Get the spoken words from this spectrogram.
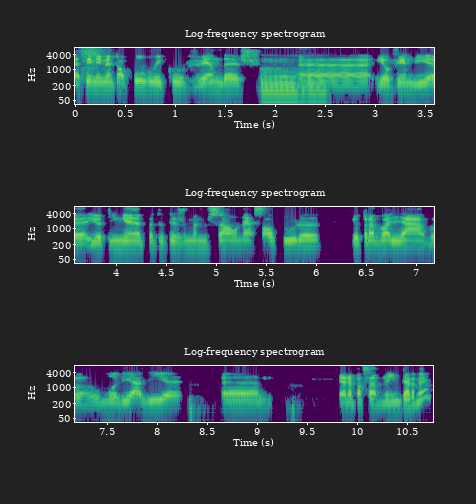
atendimento ao público, vendas uhum. eu vendia, eu tinha para tu teres uma noção nessa altura eu trabalhava o meu dia a dia era passado na internet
